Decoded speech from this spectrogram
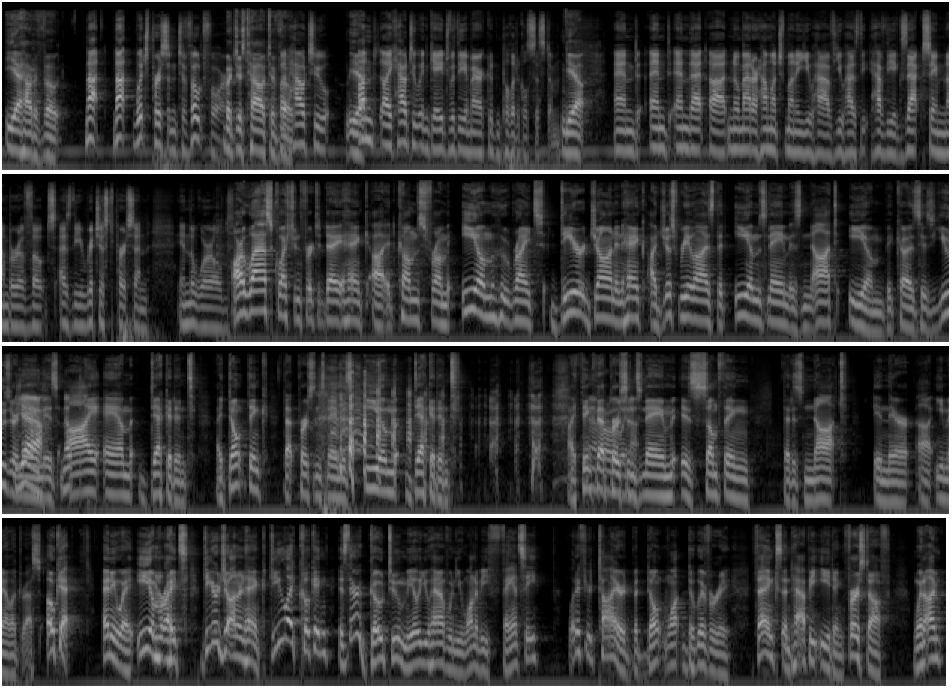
Yeah, how to vote, not not which person to vote for, but just how to vote. but how to Yeah. un- like how to engage with the American political system. yeah. And and and that uh, no matter how much money you have, you has the have the exact same number of votes as the richest person in the world. Our last question for today, Hank, uh, it comes from Eam, who writes Dear John and Hank, I just realized that Eam's name is not Eam because his username Yeah, is nope. I am decadent. I don't think that person's name is Eam Decadent. I think Yeah, that person's not. name is something that is not in their uh, email address. Okay. Anyway, Eam writes Dear John and Hank, do you like cooking? Is there a go to meal you have when you want to be fancy? What if you're tired but don't want delivery? Thanks and happy eating. First off, when I'm.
